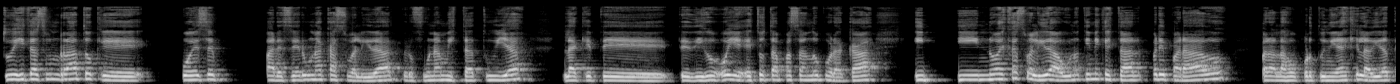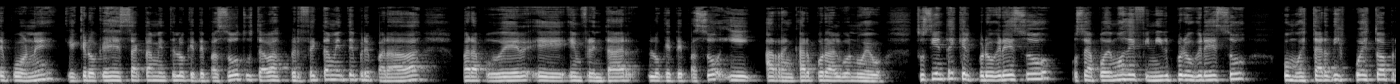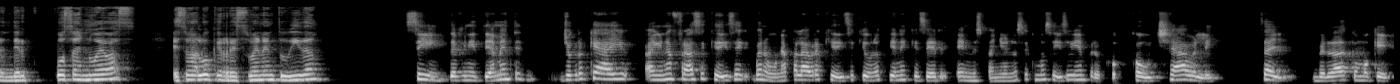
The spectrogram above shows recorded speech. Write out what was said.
Tú dijiste hace un rato que puede ser, parecer una casualidad, pero fue una amistad tuya la que te, te dijo, oye, esto está pasando por acá. Y, y no es casualidad, uno tiene que estar preparado para las oportunidades que la vida te pone, que creo que es exactamente lo que te pasó. Tú estabas perfectamente preparada para poder eh, enfrentar lo que te pasó y arrancar por algo nuevo. ¿Tú sientes que el progreso, o sea, podemos definir progreso como estar dispuesto a aprender cosas nuevas? ¿Eso es algo que resuena en tu vida? Sí, definitivamente yo creo que hay, hay una frase que dice, bueno, una palabra que dice que uno tiene que ser, en español no sé cómo se dice bien, pero coachable. O sea, ¿verdad? Como que,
